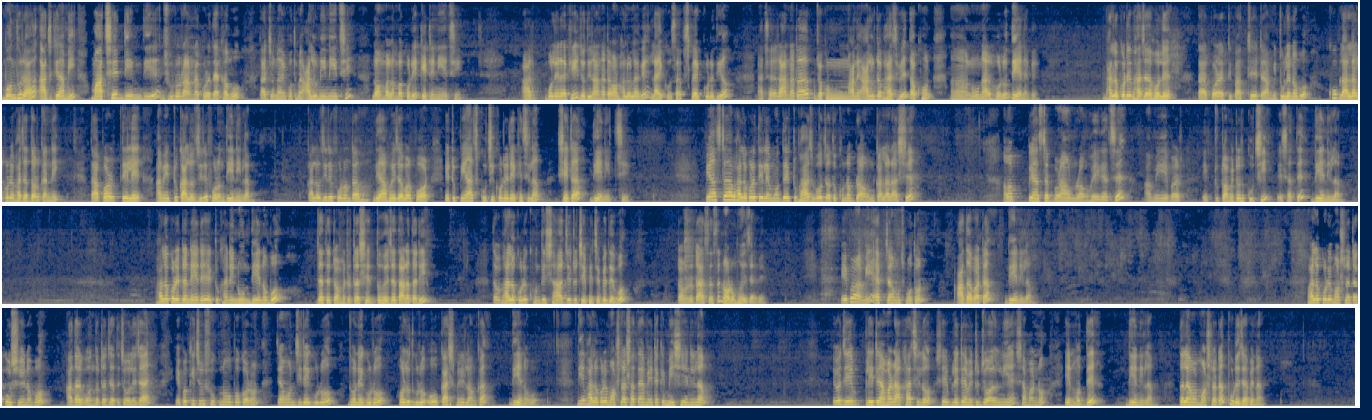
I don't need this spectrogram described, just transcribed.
বন্ধুরা, আজকে আমি মাছের ডিম দিয়ে ঝুড়ো রান্না করে দেখাবো। তার জন্য আমি প্রথমে আলু নিয়ে নিয়েছি, লম্বা লম্বা করে কেটে নিয়েছি। আর বলে রাখি, যদি রান্নাটা আমার ভালো লাগে লাইক ও সাবস্ক্রাইব করে দিও। আচ্ছা রান্নাটা যখন মানে আলুটা ভাজবে, তখন নুন আর হলুদ দিয়ে নেবে। ভালো করে ভাজা হলে তারপর একটি পাত্রে এটা আমি তুলে নেব। খুব লাল লাল করে ভাজার দরকার নেই। তারপর তেলে আমি একটু কালো জিরে ফোড়ন দিয়ে নিলাম। কালো জিরে ফোড়নটা দেওয়া হয়ে যাবার পর একটু পেঁয়াজ কুচি করে রেখেছিলাম, সেটা দিয়ে নিচ্ছি। পেঁয়াজটা ভালো করে তেলের মধ্যে একটু ভাজবো যতক্ষণ না ব্রাউন কালার আসে। আমার পেঁয়াজটা ব্রাউন রং হয়ে গেছে, আমি এবার একটু টমেটোর কুচি এর সাথে দিয়ে নিলাম। ভালো করে এটা নেড়ে একটুখানি নুন দিয়ে নেব, যাতে টমেটোটা সেদ্ধ হয়ে যায় তাড়াতাড়ি। তবে ভালো করে খুন্তির সাহায্যে একটু চেপে চেপে দেব, টমেটোটা আস্তে আস্তে নরম হয়ে যাবে। এরপর আমি এক চামচ মতন আদা বাটা দিয়ে নিলাম। ভালো করে মশলাটা কষিয়ে নেব, আদার গন্ধটা যাতে চলে যায়। এরপর কিছু শুকনো উপকরণ যেমন জিরে গুঁড়ো, ধনে গুঁড়ো, হলুদ গুঁড়ো ও কাশ্মীরি লঙ্কা দিয়ে নেব। দিয়ে ভালো করে মশলার সাথে আমি এটাকে মিশিয়ে নিলাম। এবার যে প্লেটে আমার রাখা ছিল, সেই প্লেটে আমি একটু জল নিয়ে সামান্য এর মধ্যে দিয়ে নিলাম। তাহলে আমার মশলাটা পুড়ে যাবে না।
